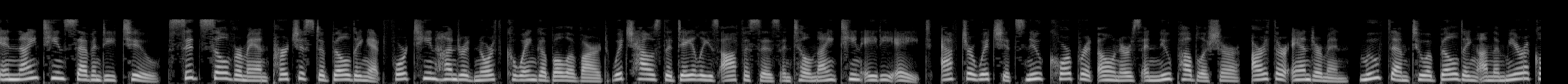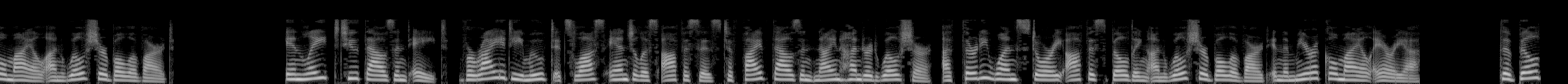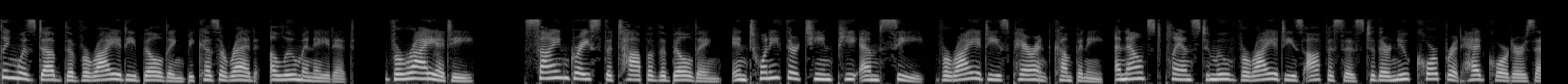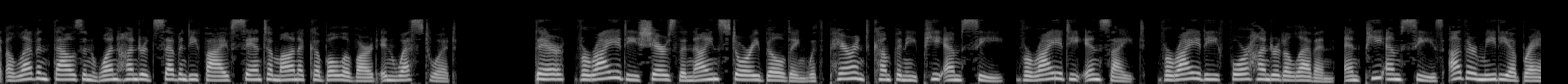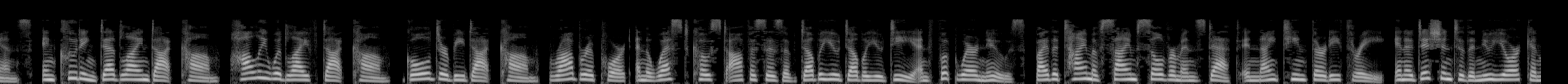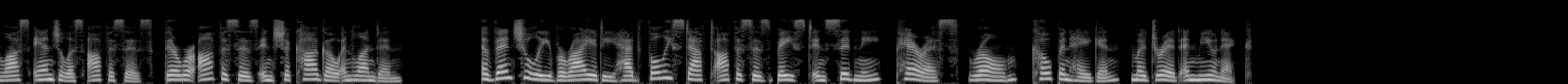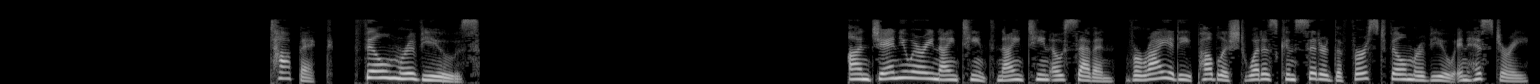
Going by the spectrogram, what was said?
In 1972, Sid Silverman purchased a building at 1400 North Cahuenga Boulevard which housed the Daily's offices until 1988, after which its new corporate owners and new publisher, Arthur Anderman, moved them to a building on the Miracle Mile on Wilshire Boulevard. In late 2008, Variety moved its Los Angeles offices to 5900 Wilshire, a 31-story office building on Wilshire Boulevard in the Miracle Mile area. The building was dubbed the Variety Building because a red, illuminated Variety sign graced the top of the building. In 2013 PMC, Variety's parent company, announced plans to move Variety's offices to their new corporate headquarters at 11175 Santa Monica Boulevard in Westwood. There, Variety shares the nine-story building with parent company PMC, Variety Insight, Variety 411, and PMC's other media brands, including Deadline.com, HollywoodLife.com, GoldDerby.com, Robb Report and the West Coast offices of WWD and Footwear News. By the time of Sime Silverman's death in 1933, in addition to the New York and Los Angeles offices, there were offices in Chicago and London. Eventually Variety had fully staffed offices based in Sydney, Paris, Rome, Copenhagen, Madrid and Munich. Topic. Film reviews On January 19, 1907, Variety published what is considered the first film review in history.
